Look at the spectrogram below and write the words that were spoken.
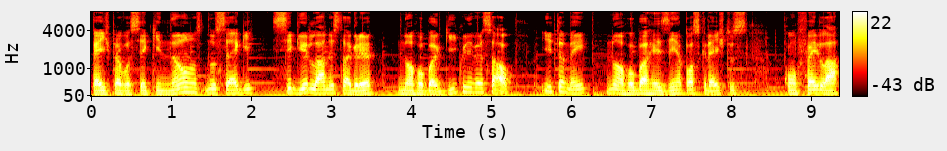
pede para você que não nos segue, seguir lá no Instagram, no arroba Geek Universal e também no arroba Resenha Pós-Créditos. Confere lá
